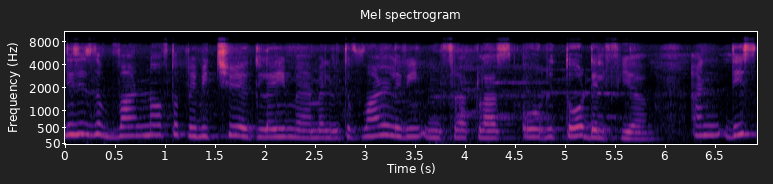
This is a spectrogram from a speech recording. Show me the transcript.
this is the one of the primitive egg-laying mammal with one living infraclass Ornithodelphia. And this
